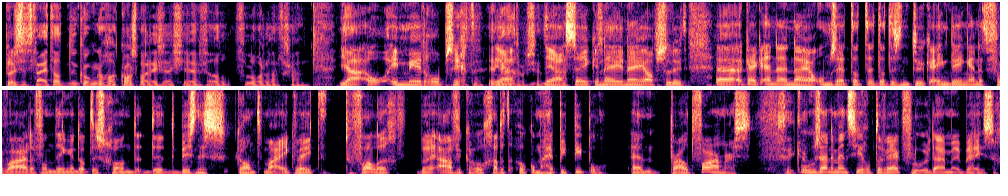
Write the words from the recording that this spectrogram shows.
Plus het feit dat het natuurlijk ook nogal kostbaar is als je veel verloren laat gaan. Ja, in meerdere opzichten. In ja, meerdere opzichten. Ja, zeker. Nee, Zeker. nee, absoluut. Eh, kijk, en eh, nou ja, omzet, dat, dat is natuurlijk één ding. En het verwaarden van dingen, dat is gewoon de, de, de businesskant. Maar ik weet toevallig, bij Avico gaat het ook om happy people. En proud farmers. Zeker. Hoe zijn de mensen hier op de werkvloer daarmee bezig?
